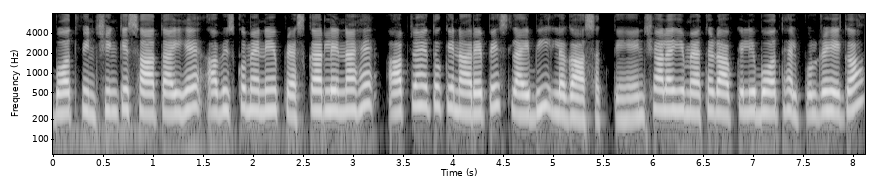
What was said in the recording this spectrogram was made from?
बहुत फिनिशिंग के साथ आई है। अब इसको मैंने प्रेस कर लेना है। आप चाहें तो किनारे पे सिलाई भी लगा सकते हैं। इंशाल्लाह ये मेथड आपके लिए बहुत हेल्पफुल रहेगा।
